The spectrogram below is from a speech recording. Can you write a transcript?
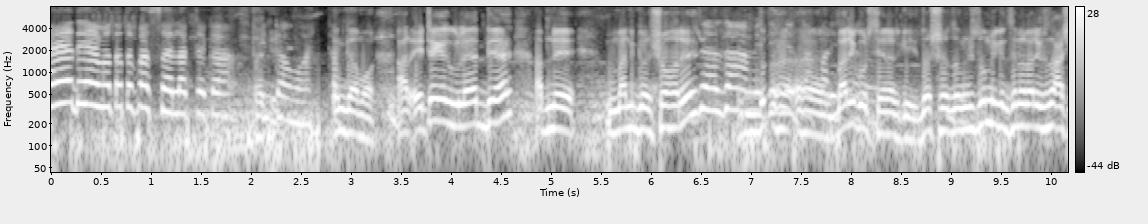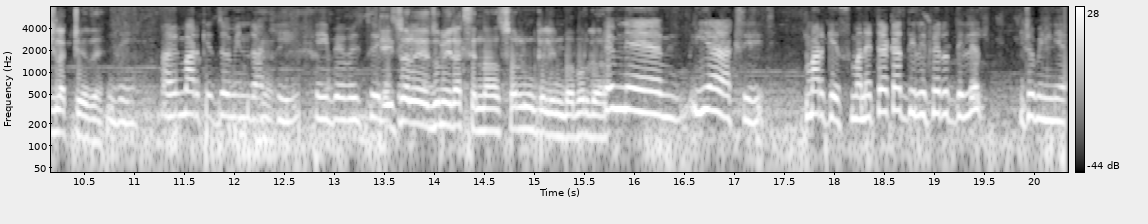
খাইয়ে দিয়ে আমার তো পাঁচ ছয় লাখ টাকা ইনকাম হয়। ইনকাম হয়। আর এই টাকাগুলো দিয়ে আপনি মানিকগঞ্জ শহরে হ্যাঁ, বাড়ি করছেন আর কি। দশ শতাংশ জমি কিনছেন বাড়ি করছেন আশি লাখ টাকা দেয়। আমি মার্কেট জমিন রাখি এই ব্যবস্থা এই চরে জমি রাখছেন না সরণকালীন বা বর্গা? এমনি ইয়ে রাখছি মার্কেট মানে টাকা দিলে ফেরত দিলে জমিন নিয়ে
